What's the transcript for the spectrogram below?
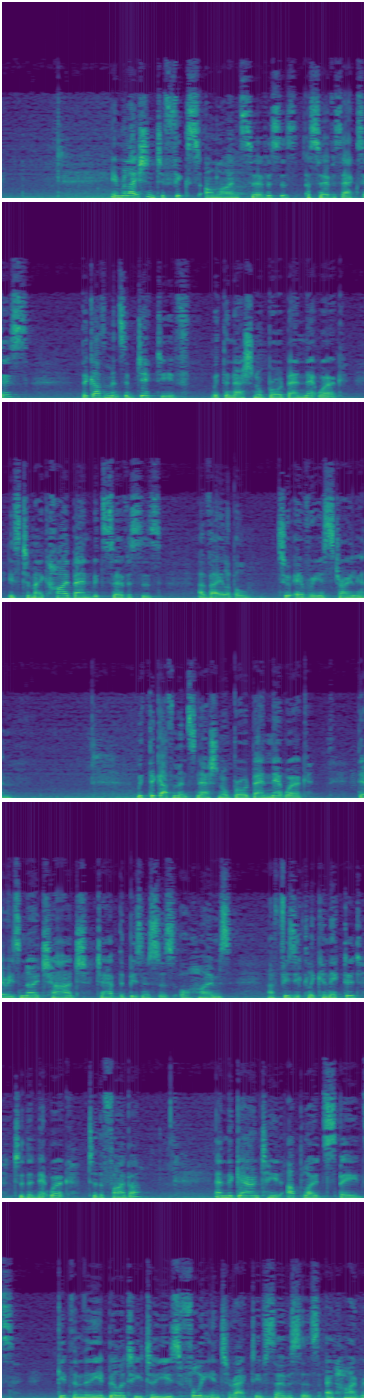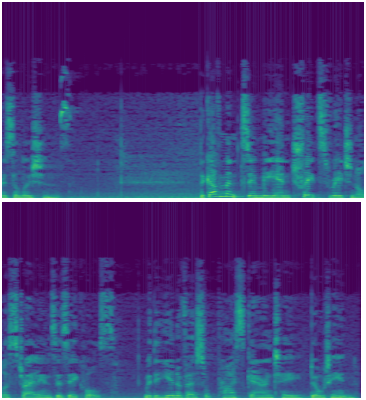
In relation to fixed online services, uh, service access, the government's objective with the National Broadband Network is to make high bandwidth services available to every Australian. With the government's National Broadband Network, there is no charge to have the businesses or homes uh, physically connected to the network, to the fibre, and the guaranteed upload speeds give them the ability to use fully interactive services at high resolutions. The government's NBN treats regional Australians as equals, with a universal price guarantee built in.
